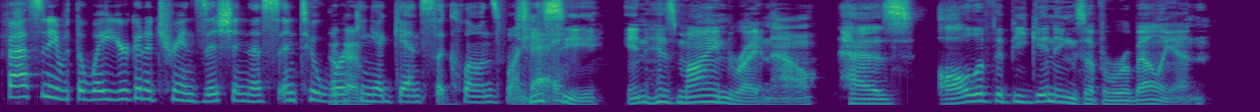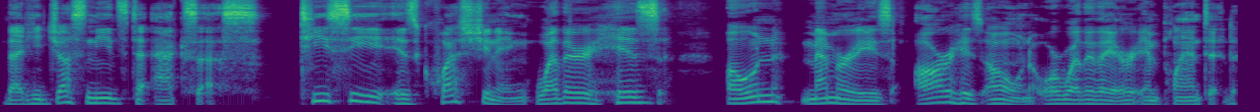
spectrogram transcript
fascinated with the way you're going to transition this into working against the clones one day. TC, in his mind right now, has all of the beginnings of a rebellion that he just needs to access. TC is questioning whether his own memories are his own or whether they are implanted.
